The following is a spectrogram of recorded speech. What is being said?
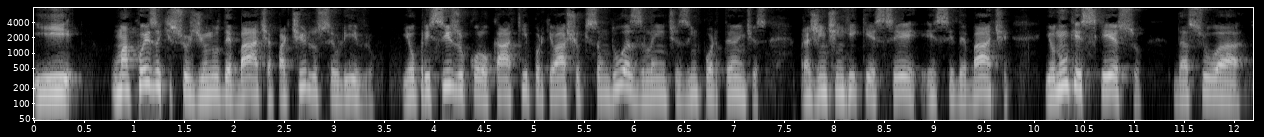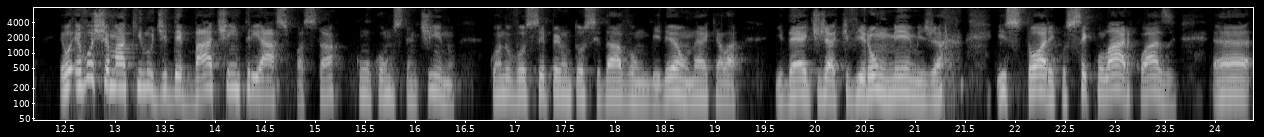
E uma coisa que surgiu no debate a partir do seu livro, e eu preciso colocar aqui porque eu acho que são duas lentes importantes para a gente enriquecer esse debate, e eu nunca esqueço da sua. Eu, eu, vou chamar aquilo de debate entre aspas, tá? Com o Constantino, quando você perguntou se dava um bilhão, né? Aquela ideia que já que virou um meme já histórico, secular quase. É,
